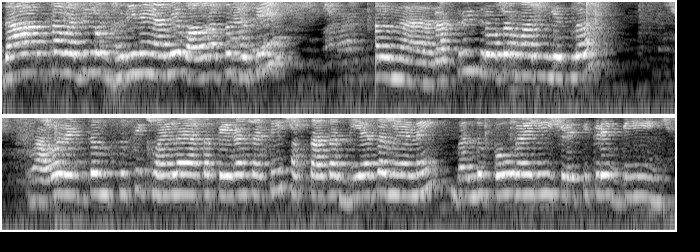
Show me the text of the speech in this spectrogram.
दहा अकरा वाजे लोक घरी नाही आले वावरातच होते. पण रात्रीच रोटर मारून घेतलं. वावर एकदम सुपीक व्हायला आहे आता पेरासाठी. फक्त आता बियाचा मेळ नाही. बंदूक पाहू राहिली इकडे तिकडे बी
